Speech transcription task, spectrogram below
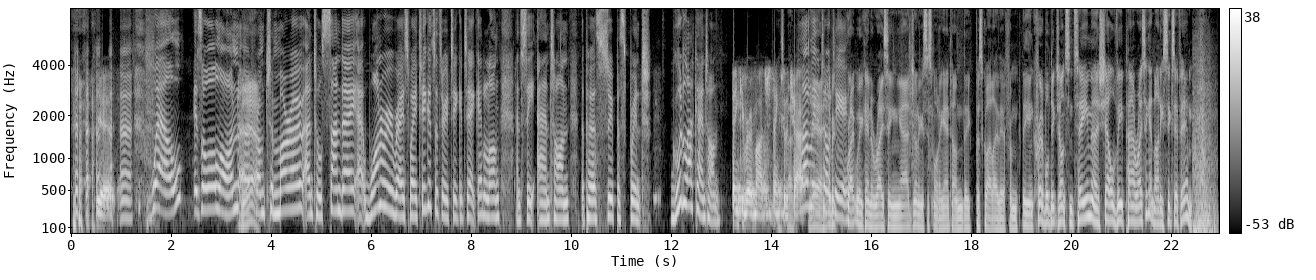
yeah. Well, it's all on uh, from tomorrow until Sunday at Wanneroo Raceway. Tickets are through Ticketek. Get along and see Anton, the Perth Super Sprint. Good luck, Anton. Thank you very much. Thanks for the chat. Lovely Yeah, to talk to you. Great weekend of racing. Uh, joining us this morning, Anton De Pasquale there from the incredible Dick Johnson team, uh, Shell V Power Racing at 96 FM.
